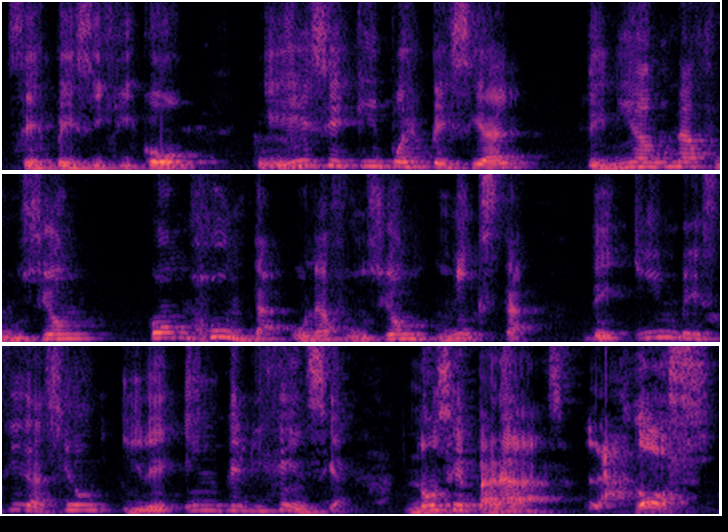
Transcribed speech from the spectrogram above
se especificó que ese equipo especial tenía una función conjunta, una función mixta de investigación y de inteligencia, no separadas, las dos.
